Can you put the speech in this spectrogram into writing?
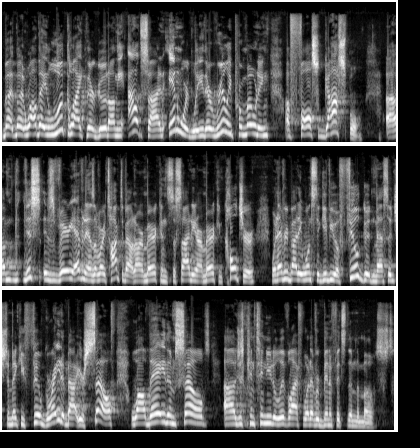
but, but while they look like they're good on the outside, inwardly, they're really promoting a false gospel. Um, this is very evident, as I've already talked about, in our American society and our American culture, when everybody wants to give you a feel good message to make you feel great about yourself, while they themselves uh, just continue to live life whatever benefits them the most.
